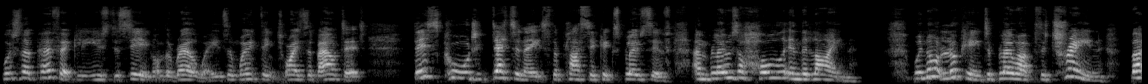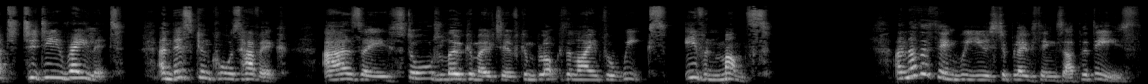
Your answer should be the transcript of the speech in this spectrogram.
which they're perfectly used to seeing on the railways and won't think twice about it, this cord detonates the plastic explosive and blows a hole in the line. We're not looking to blow up the train, but to derail it, and this can cause havoc, as a stalled locomotive can block the line for weeks, even months. Another thing we use to blow things up are these,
